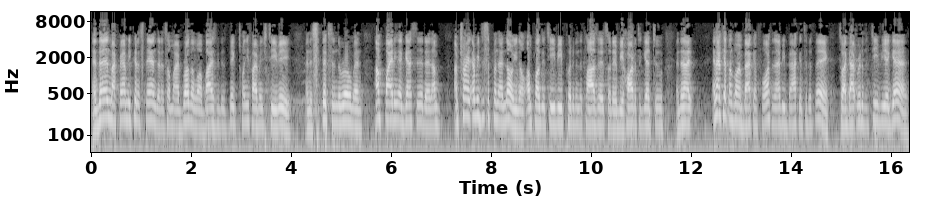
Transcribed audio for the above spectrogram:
And then my family couldn't stand it until my brother-in-law buys me this big 25-inch TV and it sticks in the room and I'm fighting against it and I'm, I'm trying every discipline I know, you know, unplug the TV, put it in the closet so it'd be harder to get to. And then I, and I kept on going back and forth and I'd be back into the thing. So I got rid of the TV again.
